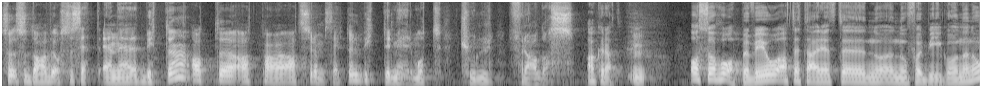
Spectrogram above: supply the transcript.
så, så da har vi også sett en, et bytte, at, at, at strømsektoren bytter mer mot kull fra gass. Akkurat. Og så håper vi jo at dette er et, eh, no, noe forbigående nå,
